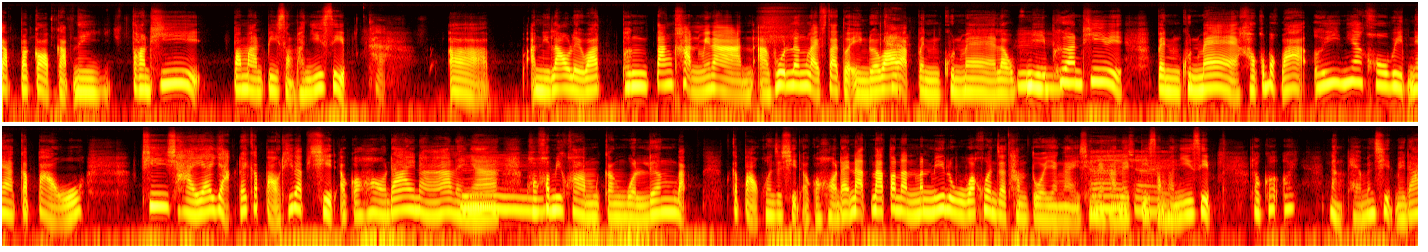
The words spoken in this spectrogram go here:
กับประกอบกับในตอนที่ประมาณปี 2020ค่ะ อ่าอันนี้เล่าเลยว่าเพิ่งตั้งครรภ์ไม่นานอ่าพูดเรื่องไลฟ์สไตล์ตัวเองด้วยว่าค่ะแบบเป็นคุณแม่แล้วอืมมีเพื่อนที่เป็นคุณแม่เขาก็บอกว่า เอ้ยเนี่ยโควิด เนี่ยกระเป๋าที่ใช้อะอยากได้กระเป๋าที่แบบฉีดแอลกอฮอล์ได้นะอะไรเงี้ยอืมเพราะเขามีความกังวลเรื่องแบบกระเป๋าควรจะฉีดแอลกอฮอล์ได้ณณตอนนั้นมันไม่รู้ว่าควรจะทำตัวยังไงใช่ไหมคะใช่ในปีใช่2020 เราก็เอ้ยหนังแท้มันฉีดไม่ได้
